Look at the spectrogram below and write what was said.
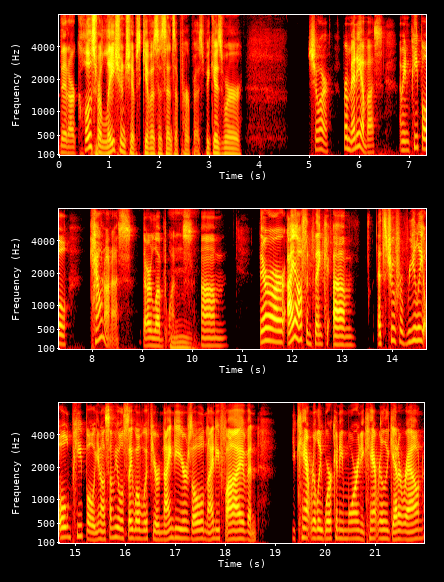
that our close relationships give us a sense of purpose because we're sure for many of us. I mean, people count on us, our loved ones. Mm. Um, there are. I often think. Um, it's true for really old people. You know, some people say, well, if you're 90 years old, 95, and you can't really work anymore and you can't really get around,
